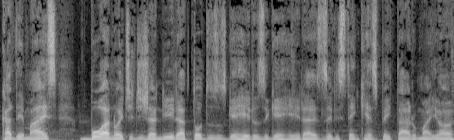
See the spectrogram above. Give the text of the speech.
Cadê mais? Boa noite de Janira a todos os guerreiros e guerreiras. Eles têm que respeitar o maior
